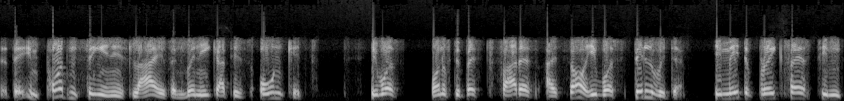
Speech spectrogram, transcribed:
the important thing in his life. And when he got his own kids, he was one of the best fathers I saw. He was still with them. He made the breakfast. He,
